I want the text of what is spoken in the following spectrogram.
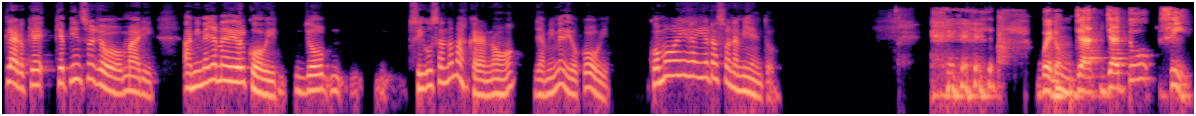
claro, ¿qué, qué pienso yo, Mari? A mí me ya me dio el COVID. Yo sigo usando máscara, no, ya a mí me dio COVID. ¿Cómo es ahí el razonamiento? bueno, mm. ya, ya tú, sí,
